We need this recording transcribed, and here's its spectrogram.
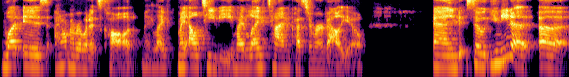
what is i don't remember what it's called my life my ltv my lifetime customer value. And so you need a, a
